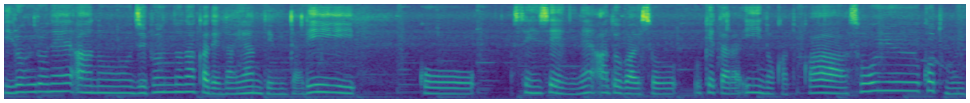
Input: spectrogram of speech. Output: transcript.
いろいろねあの自分の中で悩んでみたりこう先生にねアドバイスを受けたらいいのかとかそういうこともい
